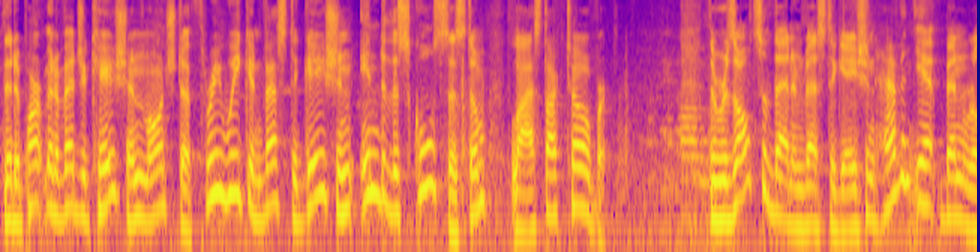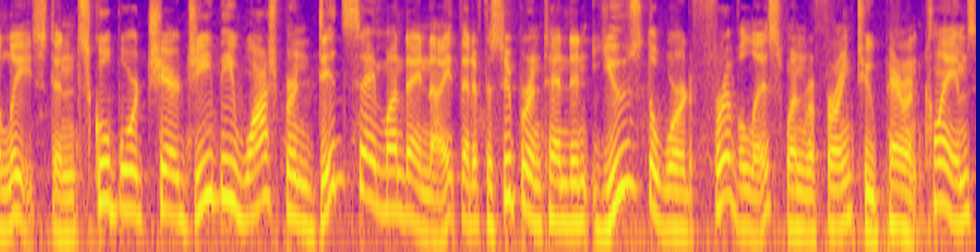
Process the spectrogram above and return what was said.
the Department of Education launched a three-week investigation into the school system last October. The results of that investigation haven't yet been released, and School Board Chair G.B. Washburn did say Monday night that if the superintendent used the word frivolous when referring to parent claims,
